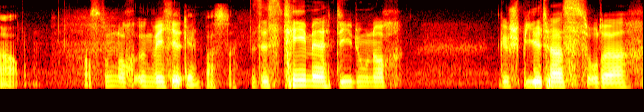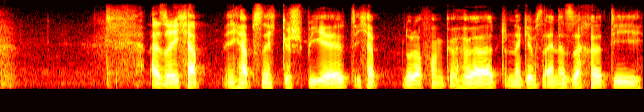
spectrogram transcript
Ja. Hast du noch irgendwelche Systeme, die du noch gespielt hast oder? Also ich habe ich habe es nicht gespielt, ich habe nur davon gehört und da gibt es eine Sache, die,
